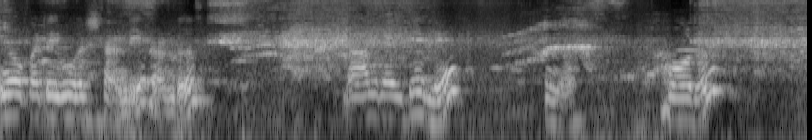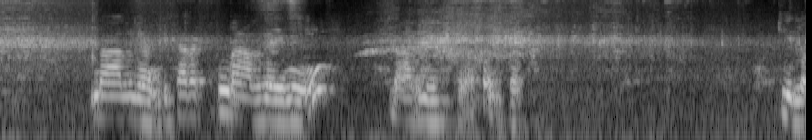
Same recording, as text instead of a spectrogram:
ఇంకొకటి పోసండి రెండు. నాలుగు ఇంకా మూడు. నాలుగు అండి కరెక్ట్ నాలుగు అయినాయి నాలుగు ఇచ్చిన కొంచెం. కిలో.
